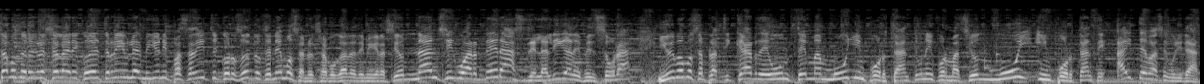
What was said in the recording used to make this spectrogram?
Estamos de regreso al aire con el terrible El Millón y Pasadito y con nosotros tenemos a nuestra abogada de migración Nancy Guarderas de la Liga Defensora y hoy vamos a platicar de un tema muy importante, una información muy importante. Ahí te va seguridad.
